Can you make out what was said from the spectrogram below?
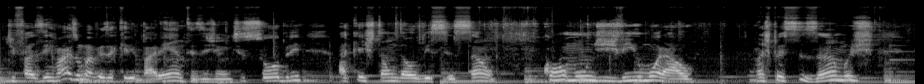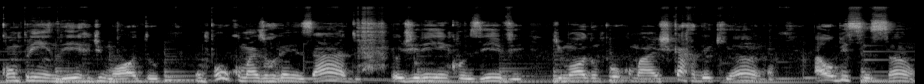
de fazer mais uma vez aquele parêntese, gente, sobre a questão da obsessão como um desvio moral. Nós precisamos compreender de modo um pouco mais organizado, eu diria inclusive de modo um pouco mais kardeciano, a obsessão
